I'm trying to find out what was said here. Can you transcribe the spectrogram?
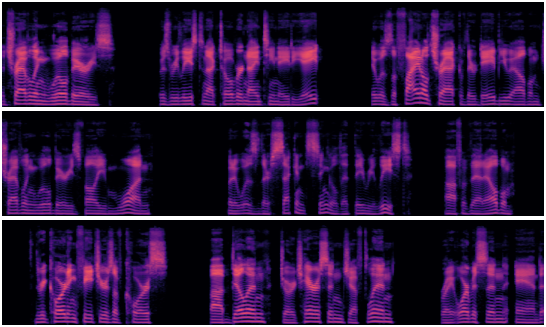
The Traveling Wilburys. It was released in October 1988. It was the final track of their debut album, Traveling Wilburys Volume 1, but it was their second single that they released off of that album. The recording features, of course, Bob Dylan, George Harrison, Jeff Lynne, Roy Orbison, and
